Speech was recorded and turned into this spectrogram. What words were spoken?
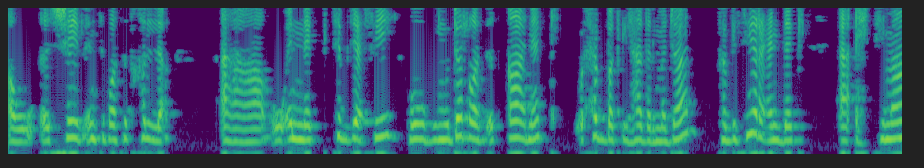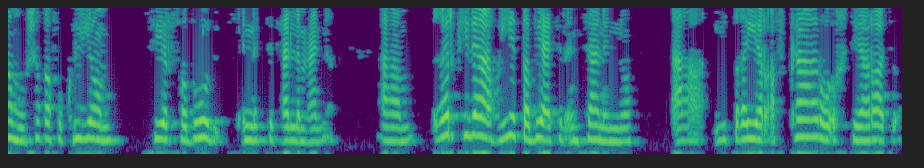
أو الشيء اللي أنت تبغى تدخله آه وإنك تبدع فيه هو بمجرد إتقانك وحبك لهذا المجال فبيصير عندك آه اهتمام وشغف وكل يوم تصير فضول في إنك تتعلم عنه. غير كذا وهي طبيعة الإنسان إنه يتغير أفكاره واختياراته.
